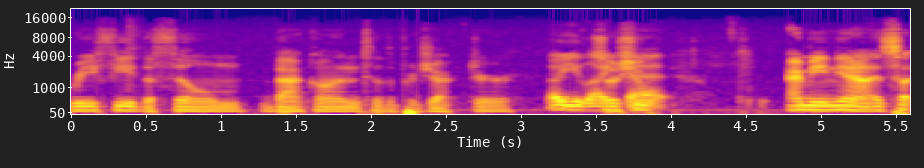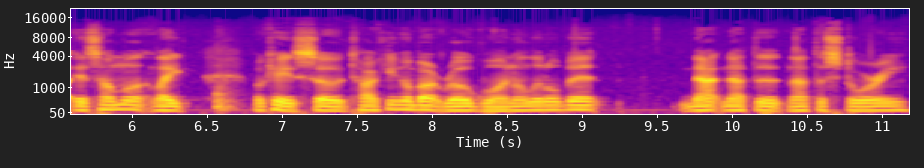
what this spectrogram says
refeed the film back onto the projector. Oh, you like So she- that? I mean, yeah, it's it's almost like okay. So talking about Rogue One a little bit, not not the not the story,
